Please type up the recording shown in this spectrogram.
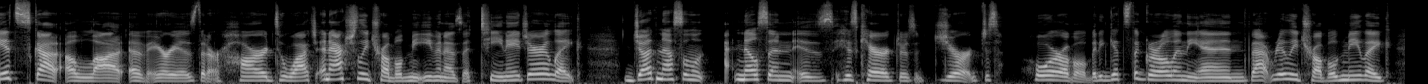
it's got a lot of areas that are hard to watch and actually troubled me even as a teenager. Like Judd Nelson, Nelson is his character's a jerk, just horrible, but he gets the girl in the end. That really troubled me. Like,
